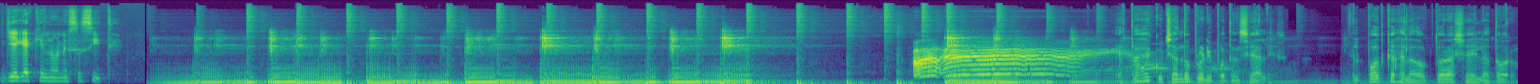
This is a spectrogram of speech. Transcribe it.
llegue a quien lo necesite. Escuchando Pluripotenciales, el podcast de la doctora Sheila Toro.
